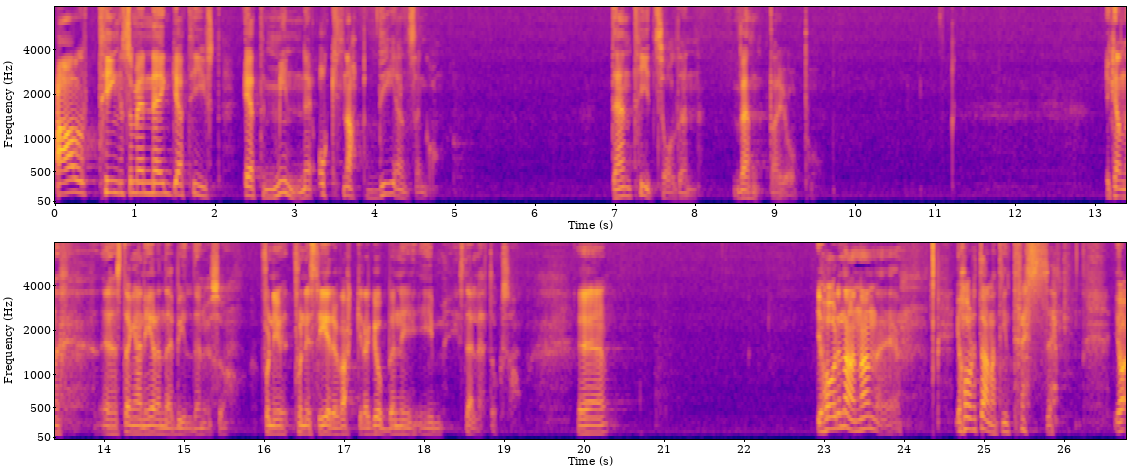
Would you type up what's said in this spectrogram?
allting som är negativt är ett minne och knappt det ens en gång. Den tidsåldern väntar jag på. Vi kan eh, stänga ner den där bilden nu så får ni, får ni se den vackra gubben i, i, istället också. Eh, jag har en annan, eh, jag har ett annat intresse. Jag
